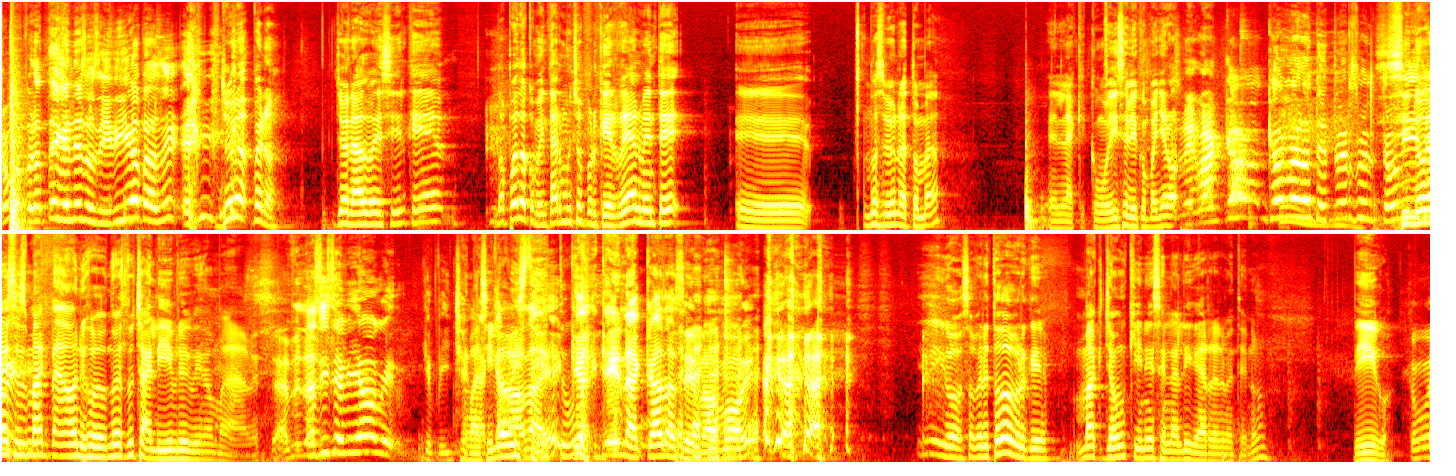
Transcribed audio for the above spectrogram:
¿Cómo protegen esos idiotas, eh? Yo no, bueno, yo nada voy a decir que no puedo comentar mucho porque realmente eh, no se ve una toma en la que, como dice mi compañero, ¿Cómo, cómo no te tuerzo el tobillo? si no es? SmackDown, hijo, no es lucha libre, güey, no mames. Ah, pues así se vio, güey. Qué pinche Como así nacada, lo viste ¿eh? tú. Qué, qué nacada se mamó, ¿eh? Digo, sobre todo porque Mac Jones, ¿quién es en la liga realmente, no? Digo. ¿Cómo,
